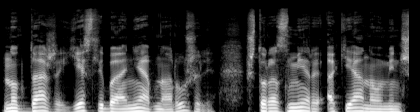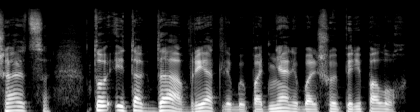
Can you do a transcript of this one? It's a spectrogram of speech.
Но даже если бы они обнаружили, что размеры океана уменьшаются, то и тогда вряд ли бы подняли большой переполох,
